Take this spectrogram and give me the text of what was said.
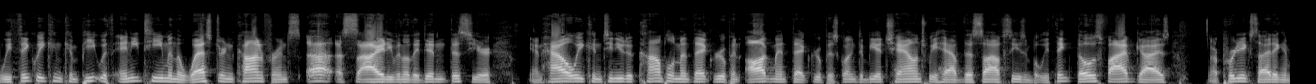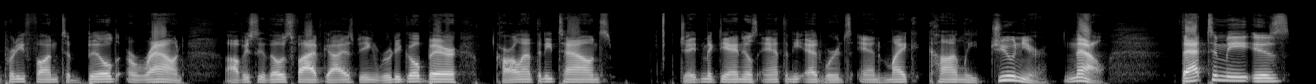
We think we can compete with any team in the Western Conference, uh, aside, even though they didn't this year. And how we continue to complement that group and augment that group is going to be a challenge we have this offseason. But we think those five guys are pretty exciting and pretty fun to build around. Obviously, those five guys being Rudy Gobert, Karl-Anthony Towns, Jaden McDaniels, Anthony Edwards, and Mike Conley Jr. Now, that to me is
